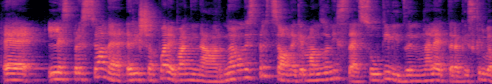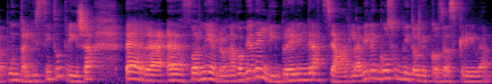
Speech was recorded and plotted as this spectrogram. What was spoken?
Eh, l'espressione risciacquare i panni in arno è un'espressione che Manzoni stesso utilizza in una lettera che scrive appunto all'istitutrice per eh, fornirle una copia del libro e ringraziarla. Vi leggo subito che cosa scrive.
